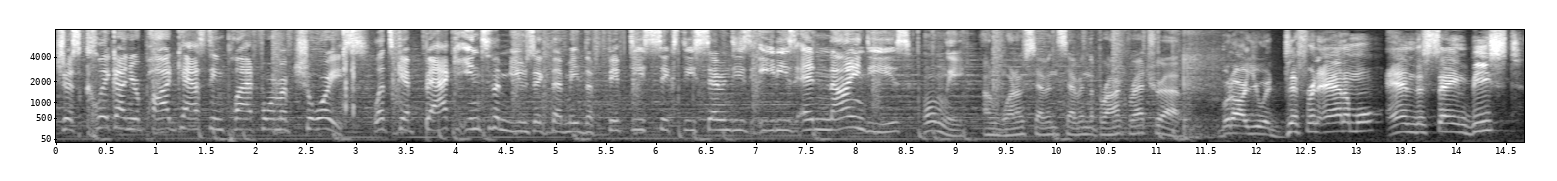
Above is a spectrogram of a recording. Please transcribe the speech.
Just click on your podcasting platform of choice. Let's get back into the music that made the 50s, 60s, 70s, 80s, and 90s only on 1077 The Bronx Retro. But are you a different animal and the same beast?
